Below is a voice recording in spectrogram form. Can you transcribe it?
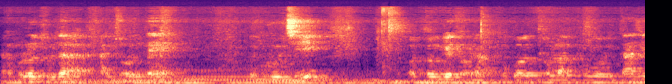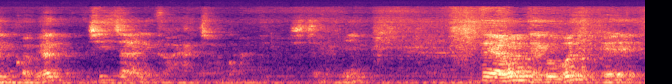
아, 물론 둘 다 안 좋은데 굳이 어떤 게 더 나쁘고 덜 나쁘고 따질 거면 C자형이 더 안 좋은 것 같아요. C자형이. C자형은 대부분 이렇게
